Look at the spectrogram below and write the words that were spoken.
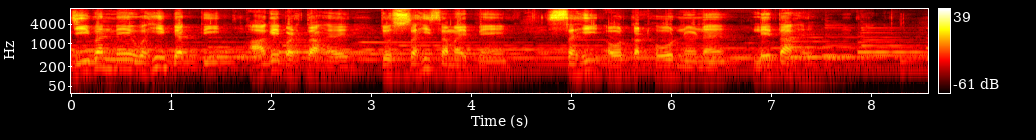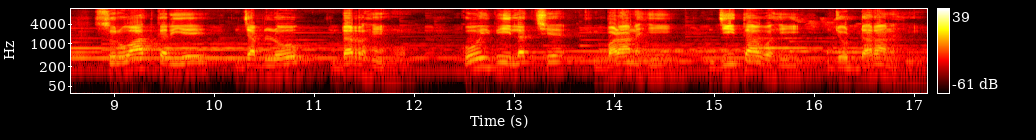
जीवन में वही व्यक्ति आगे बढ़ता है जो सही समय में सही और कठोर निर्णय लेता है। शुरुआत करिए जब लोग डर रहे हों। कोई भी लक्ष्य बड़ा नहीं, जीता वही जो डरा नहीं।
